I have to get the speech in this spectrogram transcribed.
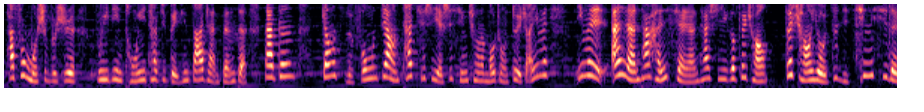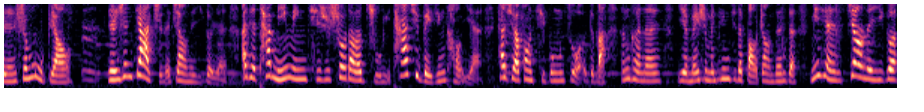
他父母是不是不一定同意他去北京发展等等。那跟张子枫这样，他其实也是形成了某种对照，因为因为安然他很显然他是一个非常。非常有自己清晰的人生目标，嗯，人生价值的这样的一个人，而且他明明其实受到了阻力，他去北京考研，他需要放弃工作，对吧？很可能也没什么经济的保障等等。明显这样的一个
